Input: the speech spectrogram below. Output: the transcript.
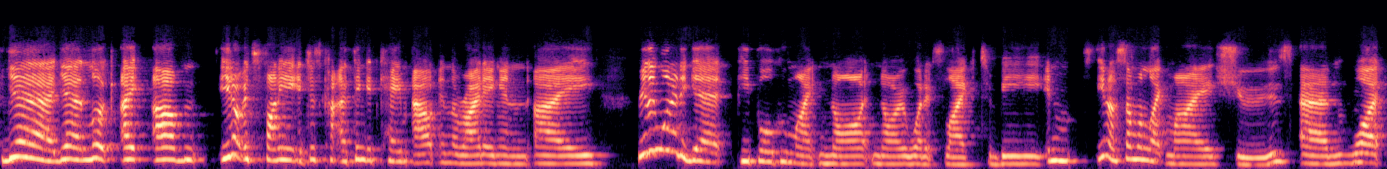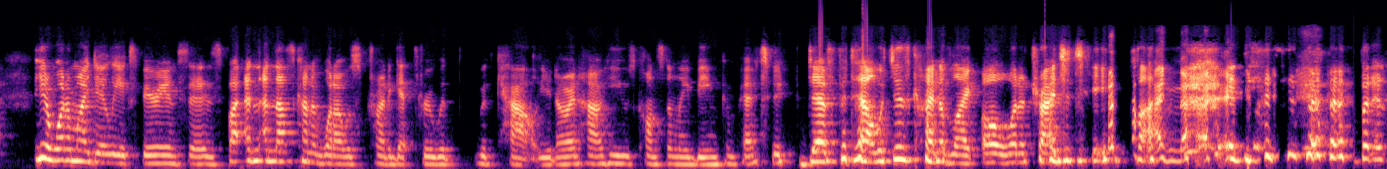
Yeah, yeah. Look, I um, you know, it's funny. It just I think it came out in the writing, and I really wanted to get people who might not know what it's like to be in, you know, someone like my shoes and what you know what are my daily experiences but and and that's kind of what i was trying to get through with with cal you know and how he was constantly being compared to dev patel which is kind of like oh what a tragedy. But i know it, but it,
